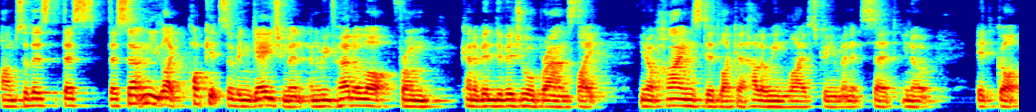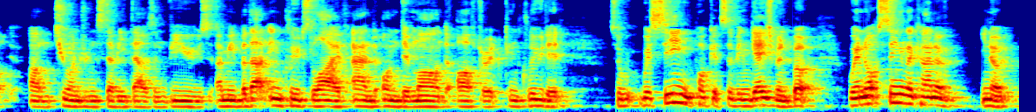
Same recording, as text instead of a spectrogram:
Um, so there's, there's, there's certainly like pockets of engagement. And we've heard a lot from kind of individual brands like, you know, Heinz did like a Halloween live stream and it said, you know, it got um, 270,000 views. I mean, but that includes live and on demand after it concluded. So we're seeing pockets of engagement, but we're not seeing the kind of, you know,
